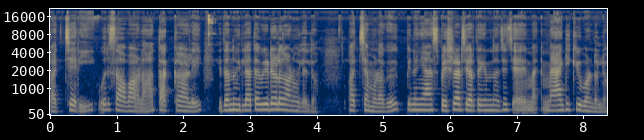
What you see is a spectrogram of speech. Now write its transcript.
പച്ചരി ഒരു സവാള തക്കാളി ഇതൊന്നും ഇല്ലാത്ത വീടുകൾ കാണൂലല്ലോ. പച്ചമുളക് പിന്നെ ഞാൻ സ്പെഷ്യലായിട്ട് ചേർത്തിരിക്കുന്നത് വെച്ചാൽ മാഗി ക്യൂബ് ഉണ്ടല്ലോ.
